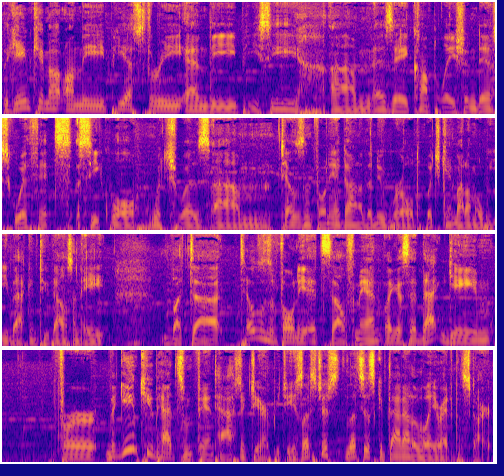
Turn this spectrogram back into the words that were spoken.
The game came out on the PS3 and the PC um, as a compilation disc with its sequel, which was um, Tales of Symphonia Dawn of the New World, which came out on the Wii back in 2008. But uh, Tales of Symphonia itself, man, like I said, that game for the GameCube had some fantastic JRPGs. Let's just let's just get that out of the way right at the start.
